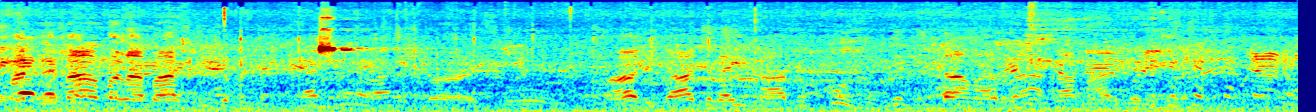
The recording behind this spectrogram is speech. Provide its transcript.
ਲਈ ਨਾ ਬਣਾ ਕਿੱਦਾਂ ਮਾਰਨਾ ਮਾਰ ਕੇ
